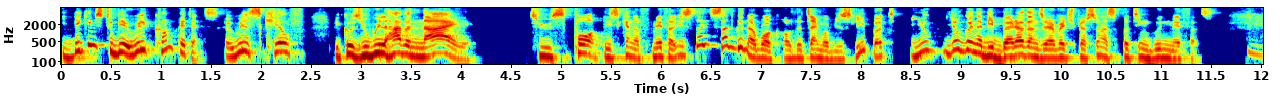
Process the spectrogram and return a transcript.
it begins to be a real competence, a real skill, because you will have an eye to spot this kind of method. It's not, it's not going to work all the time, obviously, but you, you're going to be better than the average person at spotting good methods. Mm.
